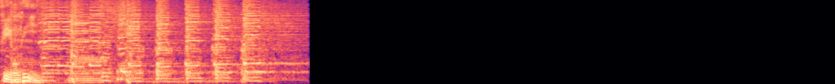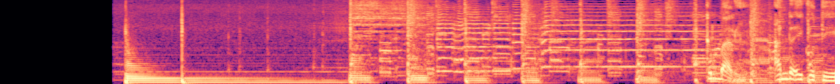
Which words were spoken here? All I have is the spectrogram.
Fili. Anda ikuti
